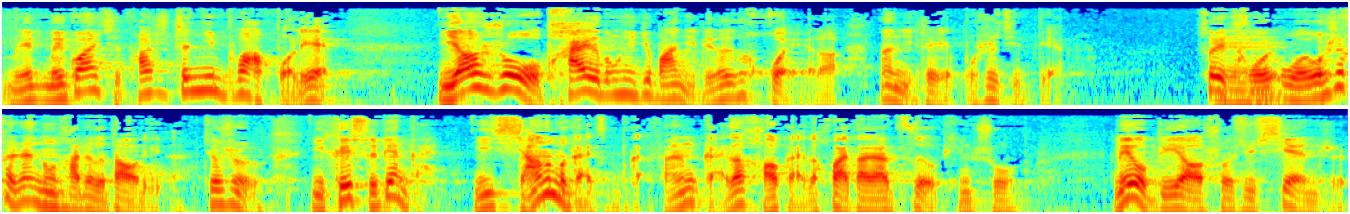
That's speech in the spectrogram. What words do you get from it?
没没关系，它是真金不怕火炼。你要是说我拍一个东西就把你这个给毁了，那你这也不是经典。所以，我我我是很认同他这个道理的，就是你可以随便改，你想怎么改怎么改，反正改的好改的坏，大家自有评说。没有必要说去限制。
